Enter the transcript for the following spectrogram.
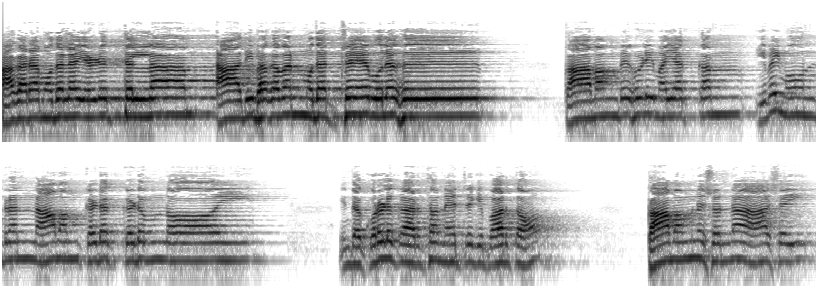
அகர முதல எழுத்தெல்லாம் ஆதிபகவன் முதற்றே உலகு. காமம் வெகுளி மயக்கம் இவை மூன்றன் நாமம் கெடக்கெடும் நோய். இந்த குரலுக்கு அர்த்தம் நேற்றைக்கு பார்த்தோம். காமம்னு சொன்ன ஆசை.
